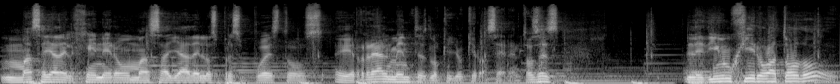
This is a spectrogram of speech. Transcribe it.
Más allá del género, más allá de los presupuestos, eh, realmente es lo que yo quiero hacer. Entonces, le di un giro a todo.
